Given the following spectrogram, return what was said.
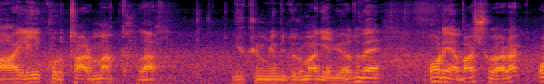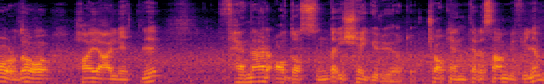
aileyi kurtarmakla yükümlü bir duruma geliyordu ve oraya başvurarak orada o hayaletli Fener Adası'nda işe giriyordu. Çok enteresan bir film.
